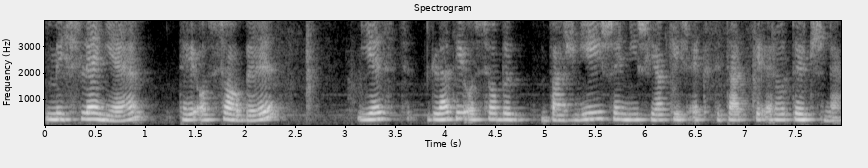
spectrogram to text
myślenie tej osoby jest dla tej osoby ważniejsze niż jakieś ekscytacje erotyczne.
